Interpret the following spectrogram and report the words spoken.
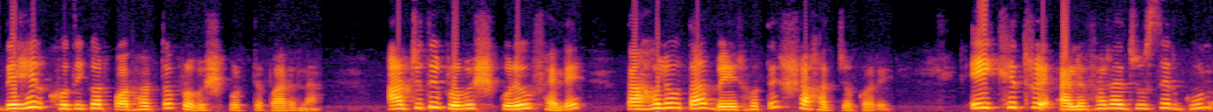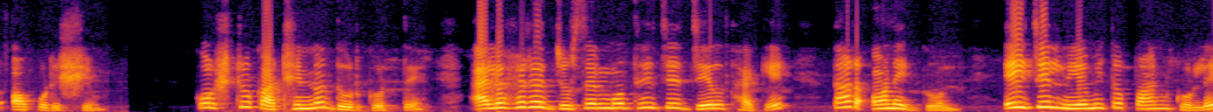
দেহের ক্ষতিকর পদার্থ প্রবেশ করতে পারে না। আর যদি প্রবেশ করেও ফেলে, তাহলেও তা বের হতে সাহায্য করে। এই ক্ষেত্রে অ্যালোভেরা জুসের গুণ অপরিসীম। কোষ্ঠকাঠিন্য দূর করতে। অ্যালোভেরা জুসের মধ্যে যে জেল থাকে, তার অনেক গুণ। এই জেল নিয়মিত পান করলে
